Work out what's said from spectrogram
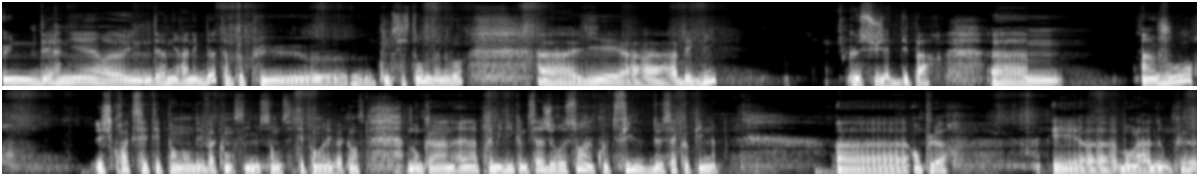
une dernière, euh, une dernière anecdote un peu plus consistante de nouveau, liée à, Begbie, le sujet de départ. un jour, et je crois que c'était pendant des vacances, il me semble que c'était pendant les vacances, donc un, un après-midi comme ça, je reçois un coup de fil de sa copine, en pleurs, et euh, bon là, donc euh,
